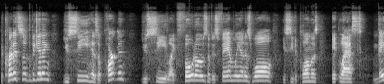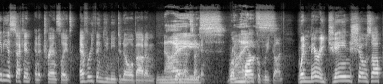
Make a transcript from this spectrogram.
The credits at the beginning, you see his apartment, you see like photos of his family on his wall, you see diplomas. It lasts maybe a second and it translates everything you need to know about him. in that second. Nice. Remarkably Nice. done. When Mary Jane shows up,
